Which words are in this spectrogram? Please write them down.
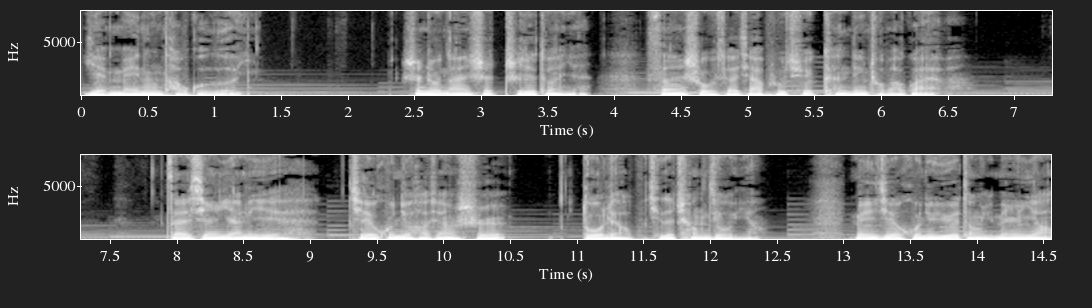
也没能逃过恶意。甚至有男士直接断言：三十五岁嫁不出去，肯定丑八怪吧。在新人眼里。结婚就好像是多了不起的成就一样，没结婚就约等于没人要，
